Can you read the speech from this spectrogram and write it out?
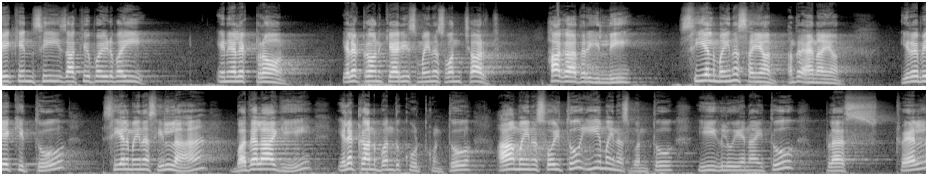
vacancy is occupied by an electron electron carries minus one charge ಹಾಗಾದರೆ ಇಲ್ಲಿ ಸಿ ಎಲ್ ಮೈನಸ್ ಅಯಾನ್ ಅಂದರೆ ಆನಯಾನ್ ಇರಬೇಕಿತ್ತು ಸಿ ಎಲ್ ಮೈನಸ್ ಇಲ್ಲ, ಬದಲಾಗಿ ಎಲೆಕ್ಟ್ರಾನ್ ಬಂದು ಕೂತ್ಕೊಂತು, ಆ ಮೈನಸ್ ಹೋಯಿತು, ಈ ಮೈನಸ್ ಬಂತು, ಈಗಲೂ ಏನಾಯಿತು? Plus twelve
